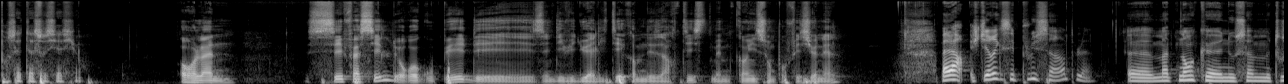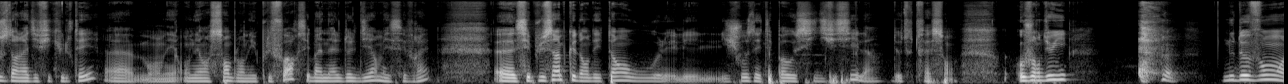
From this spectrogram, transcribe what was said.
pour cette association. Orlan, c'est facile de regrouper des individualités comme des artistes, même quand ils sont professionnels? Ben Alors, je dirais que c'est plus simple euh, maintenant que nous sommes tous dans la difficulté, euh, on, est, on est ensemble, on est plus fort, c'est banal de le dire, mais c'est vrai. Euh, c'est plus simple que dans des temps où les, choses n'étaient pas aussi difficiles, hein, de toute façon. Aujourd'hui, nous devons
